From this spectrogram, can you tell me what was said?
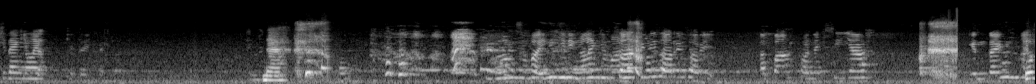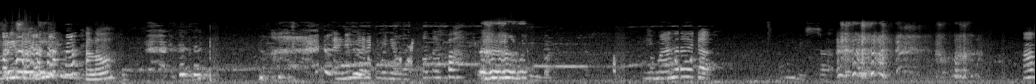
kita yang nge-lag. Kita ikut. Udah. Belum sumpah ini jadi nge-lag gimana? Sorry, sorry, sorry. Apa koneksinya genteng? Nge-freeze lagi. Halo? Eh, ini nggak ada yang punya hotspot apa? Gimana ya? Oh, bisa. Hah?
